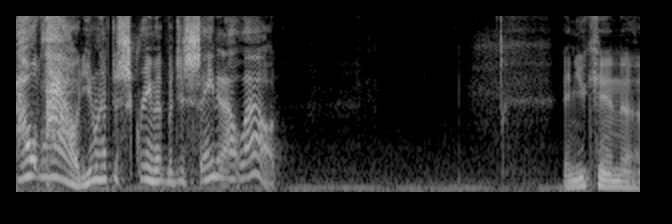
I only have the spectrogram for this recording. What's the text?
out loud. You don't have to scream it, but just saying it out loud. And you can, uh,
